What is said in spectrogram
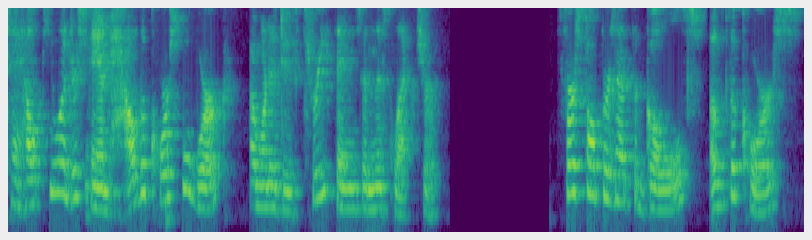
To help you understand how the course will work, I want to do three things in this lecture. First, I'll present the goals of the course.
